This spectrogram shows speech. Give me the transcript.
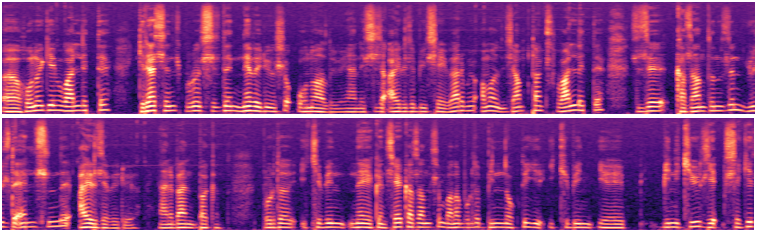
Ee, Honor Game Wallet'te girerseniz burada sizden ne veriyorsa onu alıyor. Yani size ayrıca bir şey vermiyor ama Jump Tanks Wallet'te size kazandığınızın %50'sini de ayrıca veriyor. Yani ben bakın Burada 2000 ne yakın şey kazanmışım. Bana burada 1000.2000 e, 1278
